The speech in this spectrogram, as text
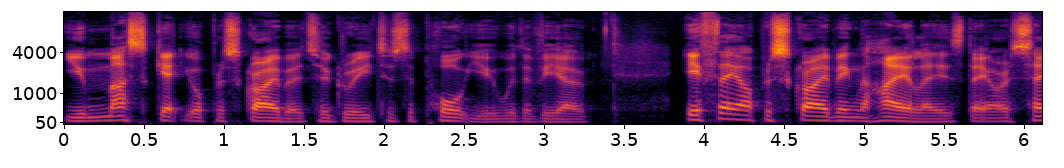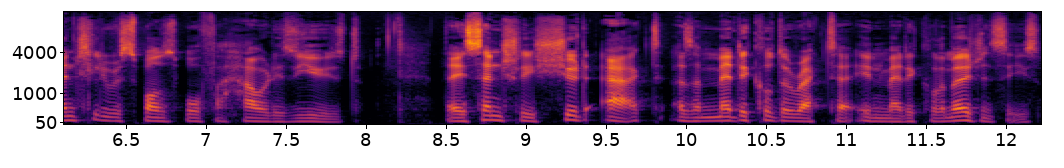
you must get your prescriber to agree to support you with a VO. If they are prescribing the Hyalase, they are essentially responsible for how it is used. They essentially should act as a medical director in medical emergencies.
